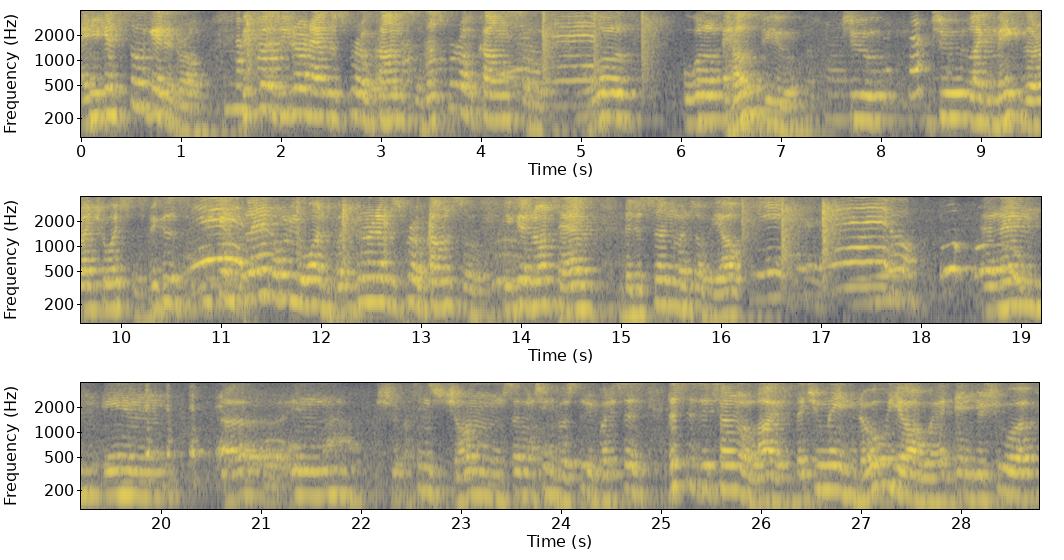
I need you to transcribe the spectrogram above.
and you can still get it wrong because you don't have the spirit of counsel. The spirit of counsel will will help you to to like make the right choices because you can plan all you want, but if you don't have the spirit of counsel, you cannot have the discernment of Yahweh. And then in uh, in I think it's John 17 verse 3, but it says, "This is eternal life, that you may know Yahweh and Yeshua,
